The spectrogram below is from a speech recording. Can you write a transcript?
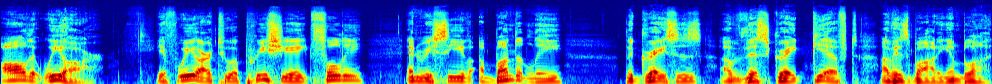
all that we are, if we are to appreciate fully and receive abundantly the graces of this great gift of His body and blood.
